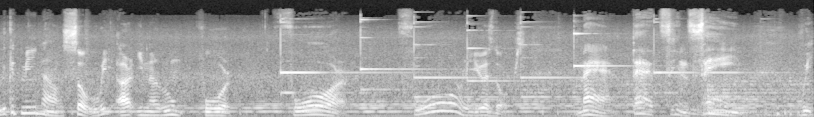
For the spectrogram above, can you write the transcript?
Look at me now. So we are in a room for four, four US dollars. Man, that's insane. We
